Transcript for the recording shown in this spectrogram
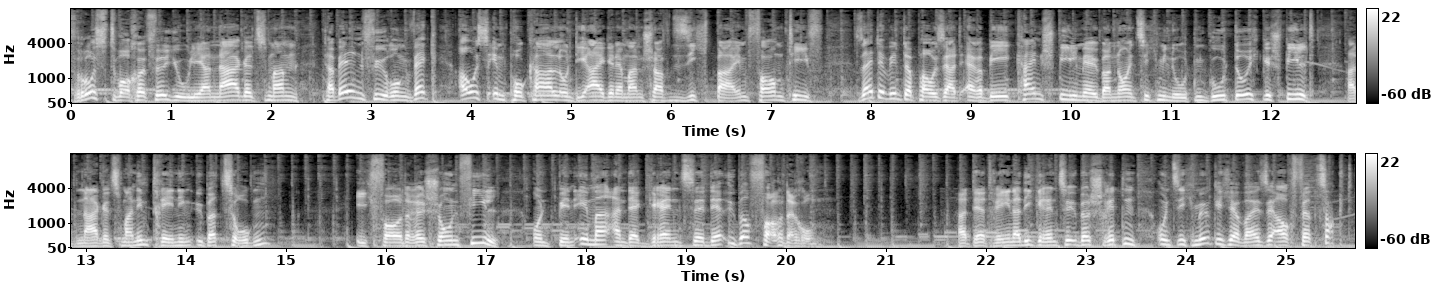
Frustwoche für Julian Nagelsmann. Tabellenführung weg, aus im Pokal und die eigene Mannschaft sichtbar im Formtief. Seit der Winterpause hat RB kein Spiel mehr über 90 Minuten gut durchgespielt. Hat Nagelsmann im Training überzogen? Ich fordere schon viel und bin immer an der Grenze der Überforderung. Hat der Trainer die Grenze überschritten und sich möglicherweise auch verzockt?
